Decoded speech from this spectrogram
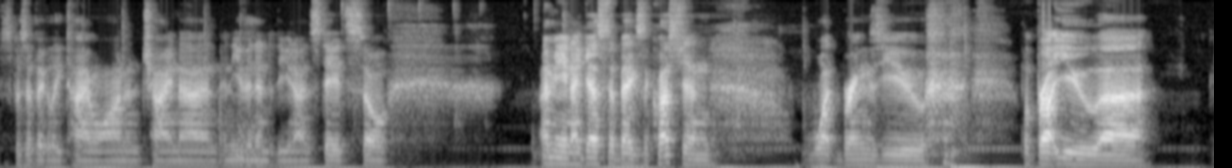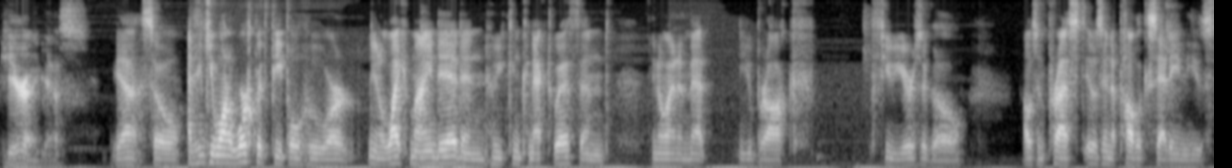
specifically Taiwan and China, and, and even Yeah. into the United States. So, I mean, I guess it begs the question: What brings you? what brought you? Uh, here, I guess. yeah so i think you want to work with people who are you know like-minded and who you can connect with and you know when i met you brock a few years ago i was impressed it was in a public setting he's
